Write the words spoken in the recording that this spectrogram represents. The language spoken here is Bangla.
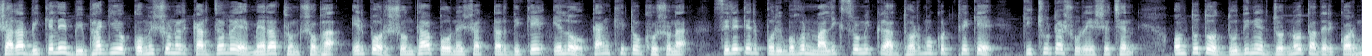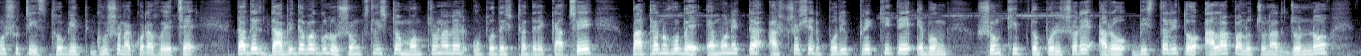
সারা বিকেলে বিভাগীয় কমিশনের কার্যালয়ে ম্যারাথন সভা। এরপর সন্ধ্যা পৌনে সাতটার দিকে এলো কাঙ্ক্ষিত ঘোষণা। সিলেটের পরিবহন মালিক শ্রমিকরা ধর্মঘট থেকে কিছুটা সরে এসেছেন। অন্তত দুদিনের জন্য তাদের কর্মসূচি স্থগিত ঘোষণা করা হয়েছে। তাদের দাবি দাবাগুলো সংশ্লিষ্ট মন্ত্রণালয়ের উপদেষ্টাদের কাছে পাঠানো হবে এমন একটা আশ্বাসের পরিপ্রেক্ষিতে এবং সংক্ষিপ্ত পরিসরে আরও বিস্তারিত আলাপ আলোচনার জন্য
